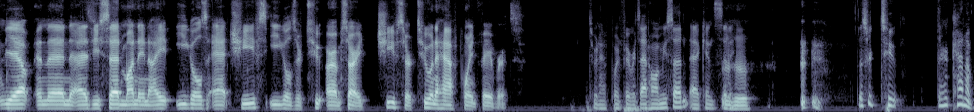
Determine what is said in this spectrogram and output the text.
Yep. And then, as you said, Monday night, Eagles at Chiefs. Eagles are two, or I'm sorry, Chiefs are two and a half point favorites. Two and a half point favorites at home. You said at Kansas City. Mhm. Those are two. They're kind of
